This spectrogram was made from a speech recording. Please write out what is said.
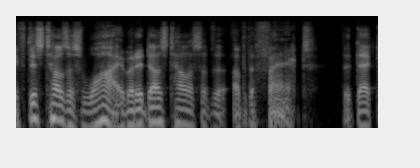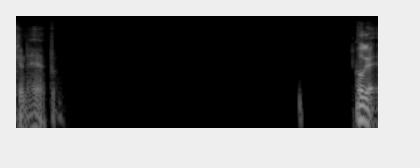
if this tells us why, but it does tell us of the of the fact that that can happen. Okay.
